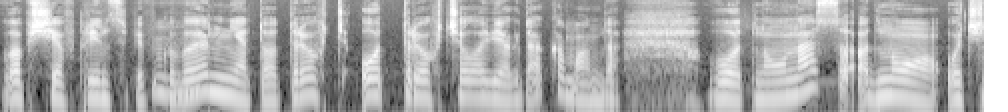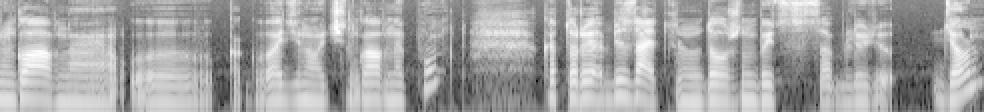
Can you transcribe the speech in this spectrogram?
вообще, в принципе, в КВН угу. нету, от трех, от трех человек, да, команда. Вот, но у нас одно очень главное, э, как бы один очень главный пункт, который обязательно должен быть соблюден,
